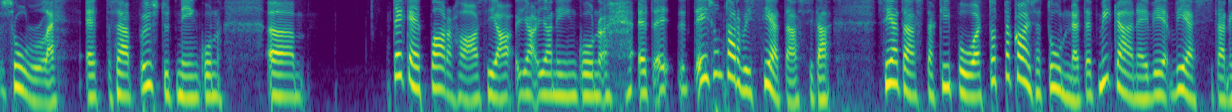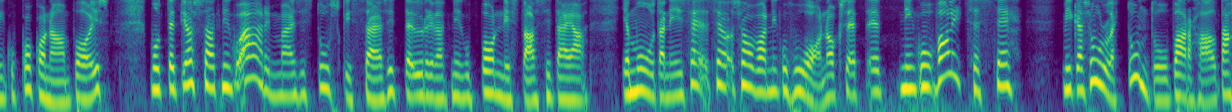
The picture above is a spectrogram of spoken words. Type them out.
sulle, että sä pystyt niin kuin, ö, tekee parhaasi ja, ja, ja niin kuin, et, et, et, ei sun tarvi sietää sitä, sietää sitä kipua. Että totta kai sä tunnet, että mikään ei vie, vie sitä niin kuin kokonaan pois. Mutta jos sä oot niin kuin äärimmäisissä tuskissa ja sitten yrität niin kuin ponnistaa sitä ja, ja muuta, niin se, se, se on vaan niin kuin huonoksi. Että et, niin kuin valitse se, mikä sulle tuntuu parhaalta.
